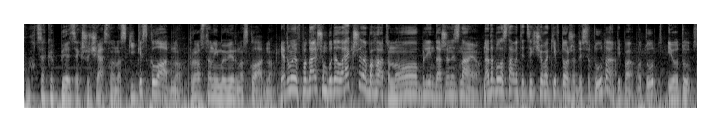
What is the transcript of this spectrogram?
Фух, це капець, якщо чесно, наскільки складно. Просто неймовірно складно. Я думаю, в подальшому буде легше набагато, но, блін, даже не знаю. Надо було ставити цих чуваків теж десь отута. Типа, отут і отут.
